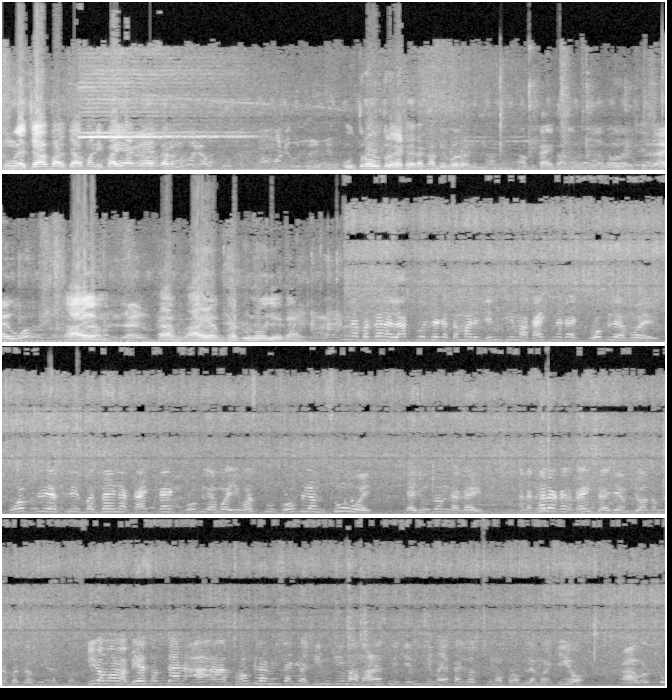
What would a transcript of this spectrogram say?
હું એ ચા બા ચા પાણી પાયા કે અત્યારમાં. ઉતરી ઉતરો હેઠે રકાબી ભરવાની નાને. આપણે કાંઈ કામ નથી હા. એમ. લાઈવ હા એમ. ઘટું ન જોઈએ કાંઈ. તમને બધાને લાગતું છે કે તમારી જિંદગીમાં કાંઈક ને કાંઈક પ્રોબ્લેમ હોય. ઓબ્વિયસલી બધાને કાંઈક કાંઈક પ્રોબ્લેમ હોય. એ વસ્તુ પ્રોબ્લેમ શું હોય કે આજે હું તમને કહીશ. અને ખરેખર કહીશ જ એમ. જો તમને બતાવું. જીઓ મામા બે શબ્દ આ આ પ્રોબ્લેમ વિશે કયો? જિંદગીમાં માણસની જિંદગીમાં એક જ વસ્તુનો પ્રોબ્લેમ હોય. જીઓ. આ વસ્તુ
